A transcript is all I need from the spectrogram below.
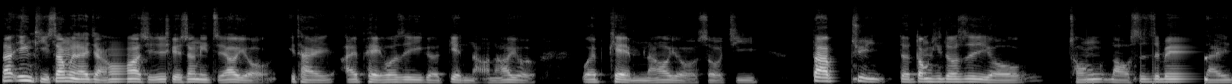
那硬体上面来讲的话，其实学生你只要有一台 iPad 或是一个电脑，然后有 Webcam，然后有手机，大部分的东西都是由从老师这边来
